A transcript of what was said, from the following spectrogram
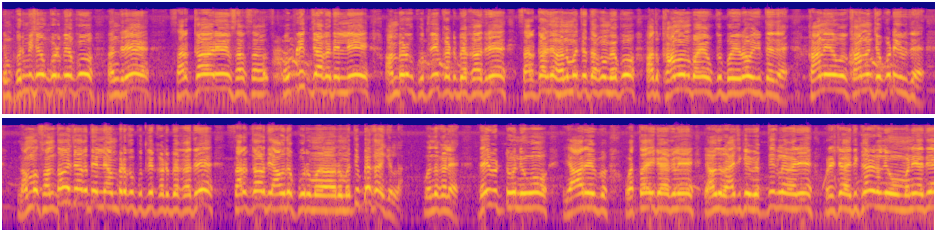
ನಿಮ್ ಪರ್ಮಿಷನ್ ಕೊಡಬೇಕು ಅಂದ್ರೆ ಸರ್ಕಾರಿ ಪಬ್ಲಿಕ್ ಜಾಗದಲ್ಲಿ ಅಂಬೇಡ್ಕರ್ ಪುತ್ಲಿ ಕಟ್ಟಬೇಕಾದ್ರೆ ಸರ್ಕಾರದ ಅನುಮತಿ ತಗೊಬೇಕು. ಅದು ಕಾನೂನು ಬೈರೋ ಇರ್ತದೆ. ಕಾನೂನು ಕಾನೂನು ಚೌಕಟ್ಟು ಇರುತ್ತೆ. ನಮ್ಮ ಸ್ವಂತ ಜಾಗದಲ್ಲಿ ಅಂಬೇಡ್ಕರ್ ಪುತ್ಲಿ ಕಟ್ಟಬೇಕಾದ್ರೆ ಸರ್ಕಾರದ ಯಾವುದೇ ಪೂರ್ವ ಅನುಮತಿ ಬೇಕಾಗಿಲ್ಲ. ಬಂಧುಗಳೇ ದಯವಿಟ್ಟು ನೀವು ಯಾರೇ ಒತ್ತಾಯಿಗೆ ಒತ್ತಾಯಿಗಾಗಲಿ ಯಾವುದೇ ರಾಜಕೀಯ ವ್ಯಕ್ತಿಗಳಾಗಲಿ ಭ್ರಷ್ಟ ಅಧಿಕಾರಿಗಳು ನೀವು ಮನೆಯದೆ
